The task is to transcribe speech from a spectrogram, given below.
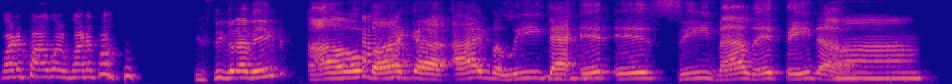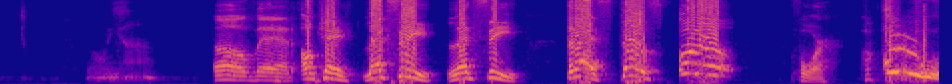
water power, water power. you see what i mean oh my god i believe that it is c valentina Um. Oh yeah. Oh man. Okay, let's see. Let's see. Tres, dos, uno, four. Ooh.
